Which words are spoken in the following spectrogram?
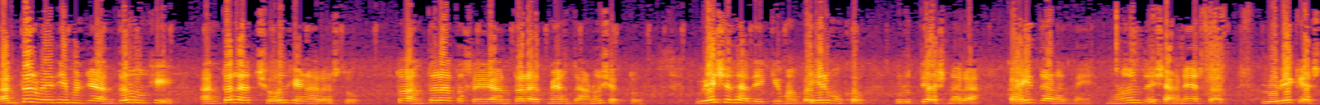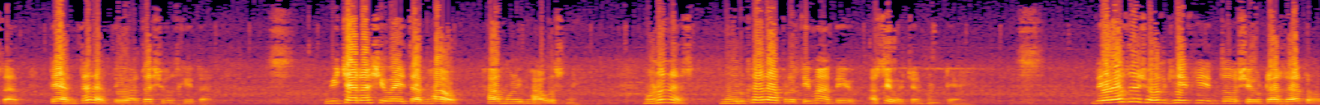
अंतर्वेधी म्हणजे अंतर्मुखी अंतरात शोध घेणारा असतो. तो अंतरात असलेल्या अंतरात्म्यास जाणू शकतो. वेशधारी किंवा बहिर्मुख वृत्ती असणारा काहीच जाणत नाही. म्हणून जे शहाणे असतात विवेकी असतात ते अंतरात देवाचा शोध घेतात. विचाराशिवायचा भाव हा मुळी भावच नाही. म्हणूनच मूर्खाला प्रतिमा देव असे वचन म्हणते आहे. देवाचा शोध घेत घेत जो शेवटा जातो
